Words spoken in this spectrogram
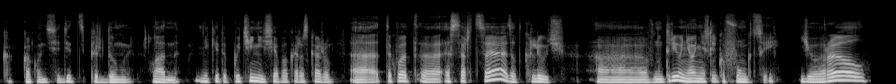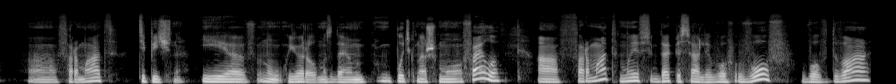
как, как он сидит, теперь думает. Ладно, Никита, починись, я пока расскажу. А, так вот, SRC, э, этот ключ, а, внутри у него несколько функций. URL, а, формат, типично. И э, ну, URL мы задаем путь к нашему файлу, а формат мы всегда писали WoW, WoW, WoW 2,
